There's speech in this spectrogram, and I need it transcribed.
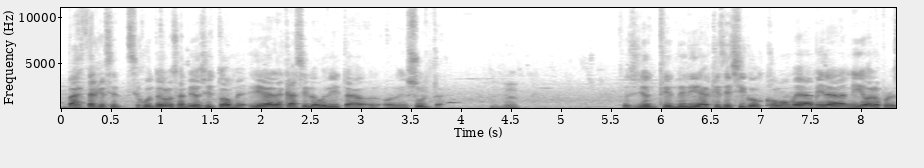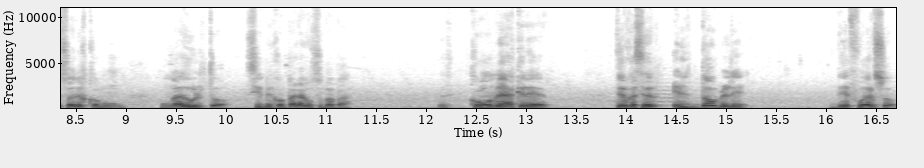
Basta que se, se junte con los amigos y tome, llega a la casa y lo grita o, o lo insulta. Entonces yo entendería que ese chico, ¿cómo me va a mirar a mí o a los profesores como un, un adulto si me compara con su papá? Entonces, ¿Cómo me va a creer? Tengo que hacer el doble de esfuerzo,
